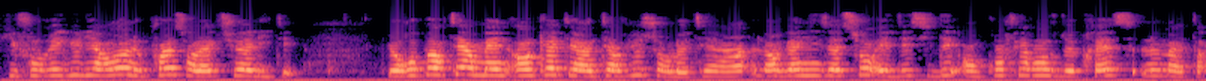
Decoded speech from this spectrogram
qui font régulièrement le point sur l'actualité. Le reporter mène enquête et interview sur le terrain. L'organisation est décidée en conférence de presse le matin.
